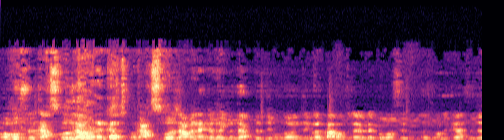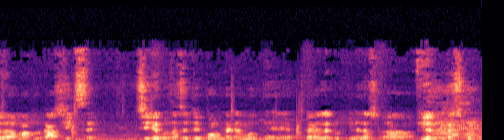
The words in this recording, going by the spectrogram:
অবশ্যই কাজ করা যাবে। কাজ করা? কাজ করা যাবে না কেন? এগুলোতে আপনার যেমন ধরেন যেগুলো বারো হাজার ল্যাপটপ আছে অনেকে আছে যারা মাত্র কাজ শিখছে। সেক্ষেত্রে আছে যে কম টাকার মধ্যে একটা ল্যাপটপ কিনে ফিলারে কাজ করবে।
